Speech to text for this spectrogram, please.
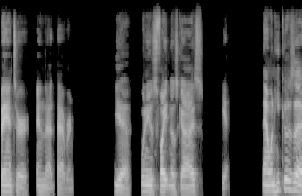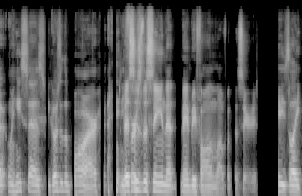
banter in that tavern. Yeah. When he was fighting those guys. Yeah. Now when he goes uh when he says he goes to the bar This first- is the scene that made me fall in love with the series. he's like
